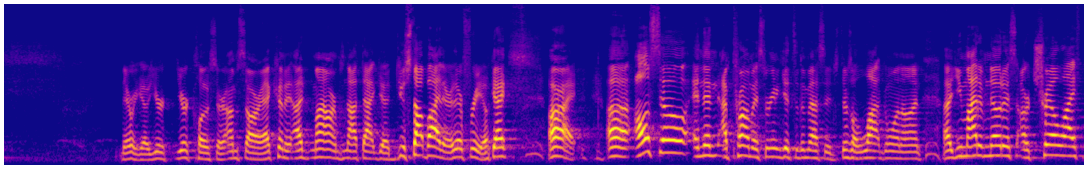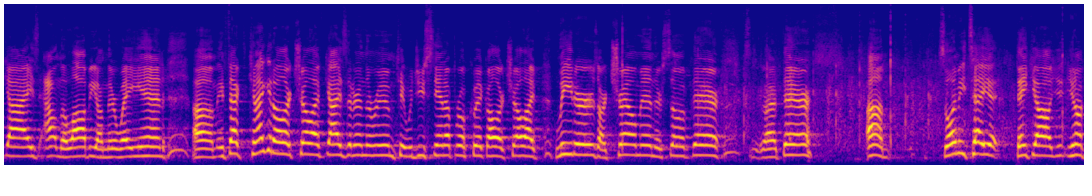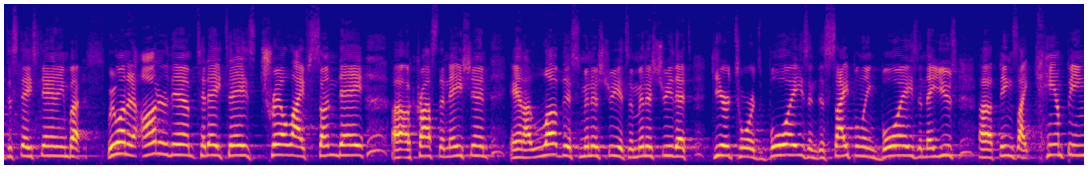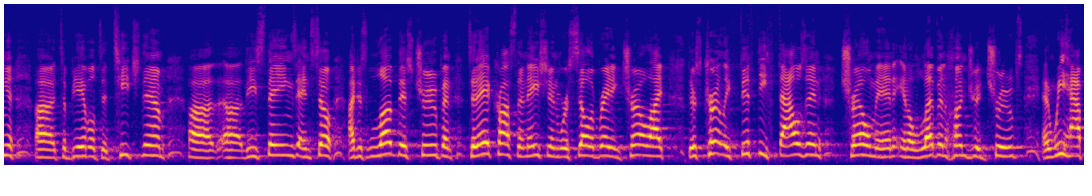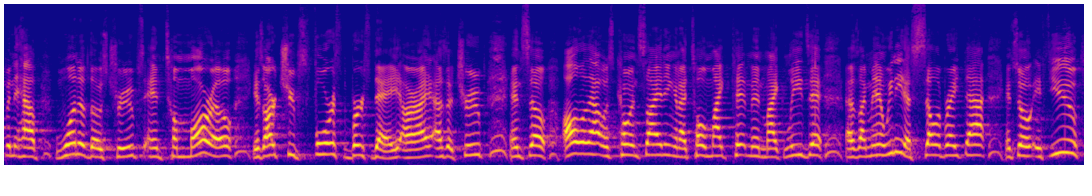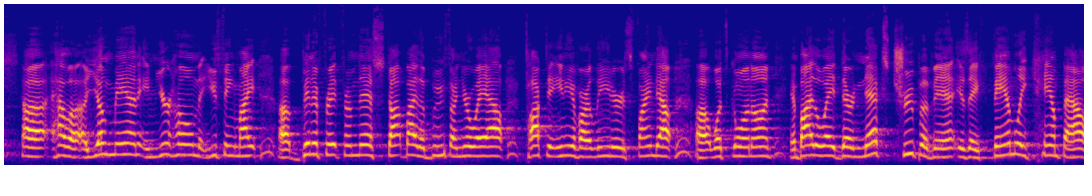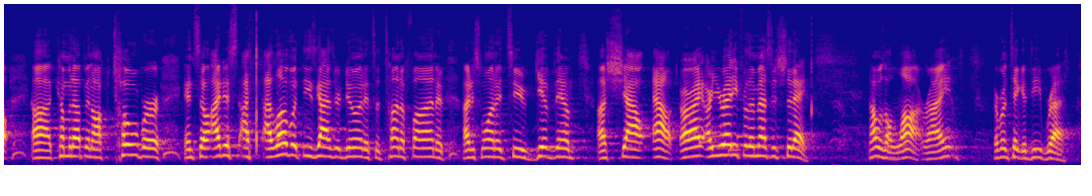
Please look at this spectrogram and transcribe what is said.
There we go. You're, you're closer. I'm sorry. I couldn't, I, my arm's not that good. You stop by there. They're free, okay? All right. Uh, also, and then I promise we're going to get to the message. There's a lot going on. Uh, you might have noticed our Trail Life guys out in the lobby on their way in. Um, in fact, can I get all our Trail Life guys that are in the room? Can, would you stand up real quick? All our Trail Life leaders, our trailmen. There's some up there, right there. Um, so let me tell you, thank y'all. You, you don't have to stay standing, but we wanted to honor them today. Today's Trail Life Sunday uh, across the nation. And I love this ministry. It's a ministry that's geared towards boys and discipling boys. And they use uh, things like camping uh, to be able to teach them uh, uh, these things. And so I just love this troop. And today across the nation, we're celebrating Trail Life. There's currently 50,000 trailmen in 1,100 troops. And we happen to have one of those troops. And tomorrow is our troop's fourth birthday, all right, as a troop. And so all of that was coinciding. And I told Mike Pittman, Mike leads it. I was like, man, we need to celebrate that. And so if you uh, have a, a, young man in your home that you think might uh, benefit from this, stop by the booth on your way out, talk to any of our leaders, find out uh, what's going on. And by the way, their next troop event is a family camp out uh, coming up in October. And so I just, I, I love what these guys are doing. It's a ton of fun. And I just wanted to give them a shout out. All right, are you ready for the message today? That was a lot, right? Everyone take a deep breath.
